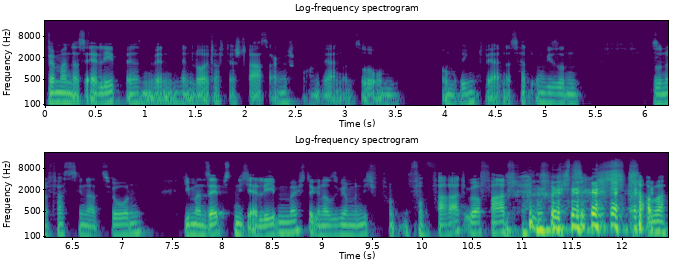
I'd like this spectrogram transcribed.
wenn man das erlebt, wenn, wenn, wenn Leute auf der Straße angesprochen werden und so um, umringt werden. Das hat irgendwie so, ein, so eine Faszination die man selbst nicht erleben möchte, genauso wie man nicht vom, vom Fahrrad überfahren werden möchte. aber,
